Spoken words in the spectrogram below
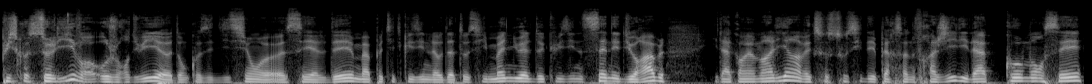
puisque ce livre, aujourd'hui, euh, donc aux éditions euh, CLD, Ma petite cuisine Laudate aussi, manuel de cuisine saine et durable, il a quand même un lien avec ce souci des personnes fragiles. Il a commencé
